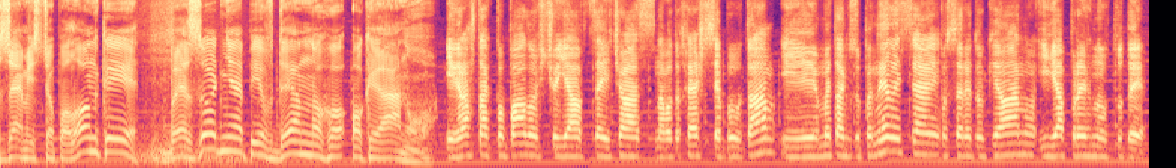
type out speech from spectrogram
Замість ополонки безодня південного океану. І раз так попало, що я в цей час на водохрещі був там, і ми так зупинилися посеред океану, і я пригнув туди.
